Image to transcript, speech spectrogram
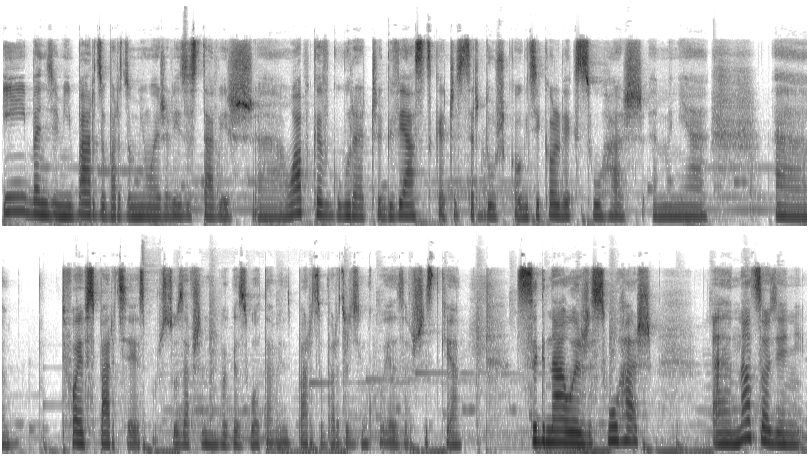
I będzie mi bardzo, bardzo miło, jeżeli zostawisz e, łapkę w górę, czy gwiazdkę, czy serduszko, gdziekolwiek słuchasz mnie. E, twoje wsparcie jest po prostu zawsze na wagę złota, więc bardzo, bardzo dziękuję za wszystkie sygnały, że słuchasz. E, na co dzień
